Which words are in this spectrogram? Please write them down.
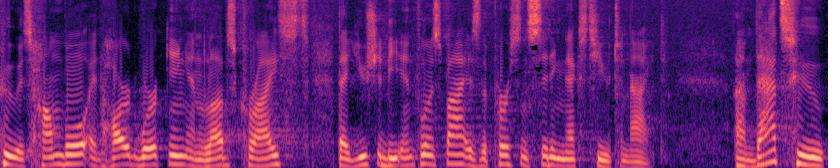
who is humble and hardworking and loves Christ that you should be influenced by is the person sitting next to you tonight. Um, that's who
